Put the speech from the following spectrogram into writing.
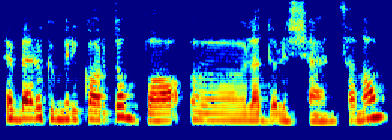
è vero che mi ricordo un po' eh, l'adolescenza, no?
